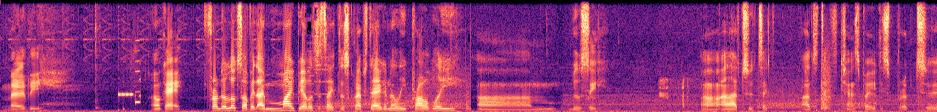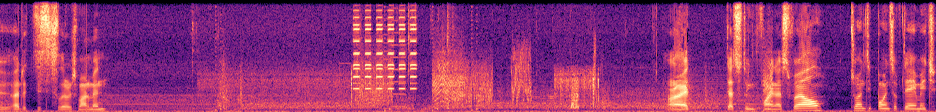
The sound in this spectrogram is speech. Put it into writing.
Maybe. Okay, from the looks of it, I might be able to take the scraps diagonally, probably. Um, we'll see. Uh, I'll have to take I'll have to take the chance by this prep too. Uh, this is one man Alright, that's doing fine as well. 20 points of damage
